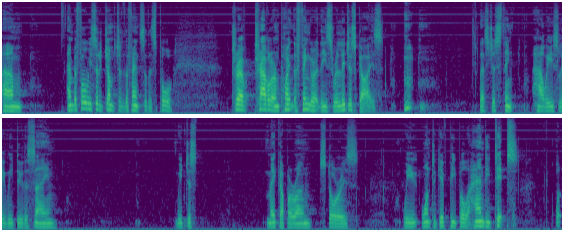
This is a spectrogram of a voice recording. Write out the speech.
Um, and before we sort of jump to the defense of this poor tra- traveler and point the finger at these religious guys, let's just think how easily we do the same. We just make up our own stories. We want to give people handy tips. Well,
